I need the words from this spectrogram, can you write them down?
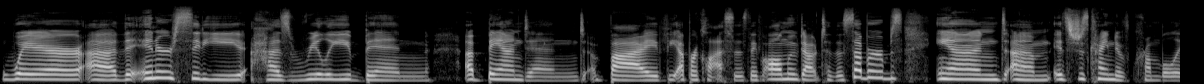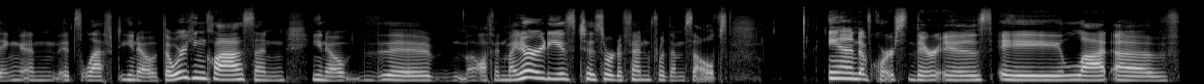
where uh, the inner city has really been abandoned by the upper classes. They've all moved out to the suburbs, and um, it's just kind of crumbling, and it's left, you know, the working class and you know the often minorities to sort of fend for themselves. And of course, there is a lot of,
